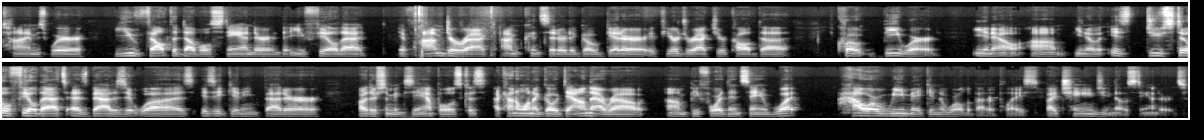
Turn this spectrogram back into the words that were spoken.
times where you felt the double standard that you feel that if I'm direct, I'm considered a go getter. If you're direct, you're called the quote B word. You know, um, you know, is do you still feel that's as bad as it was? Is it getting better? Are there some examples? Because I kind of want to go down that route um, before then saying what, how are we making the world a better place by changing those standards?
